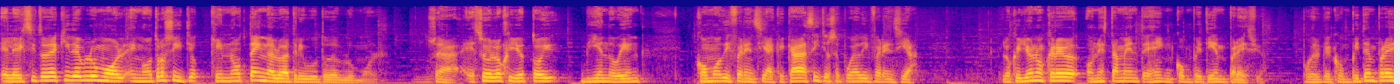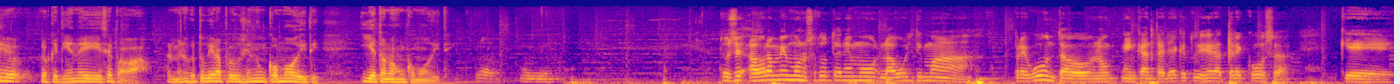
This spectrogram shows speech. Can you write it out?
el éxito de aquí de Blue Mall en otro sitio que no tenga los atributos de Blue Mall. O sea, eso es lo que yo estoy viendo bien, cómo diferenciar, que cada sitio se pueda diferenciar. Lo que yo no creo, honestamente, es en competir en precio. Porque el que compite en precio, lo que tiende es irse para abajo. Al menos que estuviera produciendo un commodity. Y esto no es un commodity. Claro, muy bien. Entonces, ahora mismo nosotros tenemos la última pregunta, o nos encantaría que tú dijeras tres cosas que,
